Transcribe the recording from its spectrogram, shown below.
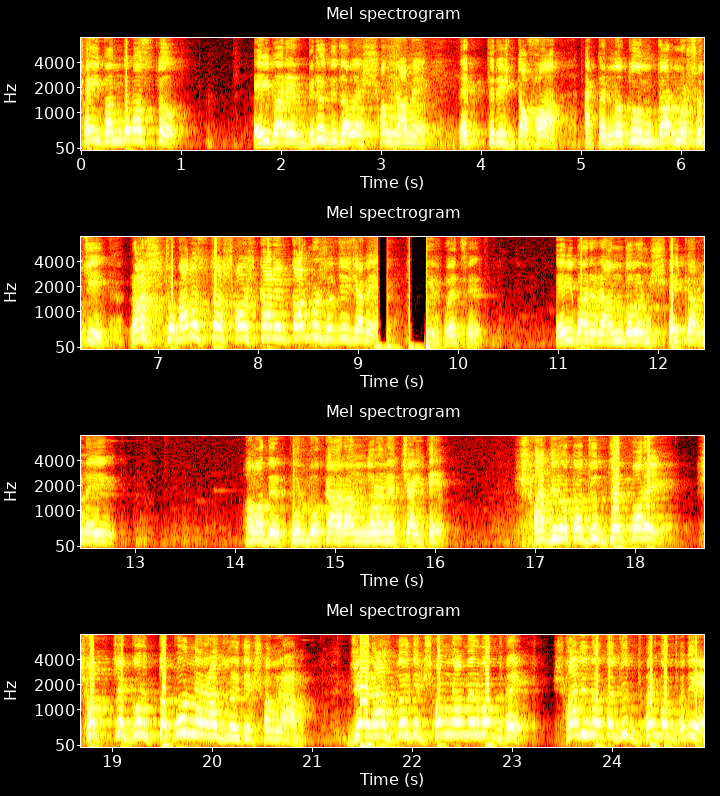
সেই বন্দোবস্ত এইবারের বিরোধী দলের সংগ্রামে একত্রিশ দফা একটা নতুন কর্মসূচি, রাষ্ট্র ব্যবস্থা সংস্কারের কর্মসূচি হিসাবে হাজির হয়েছে। এইবারের আন্দোলন সেই কারণেই আমাদের পূর্বকার আন্দোলনের চাইতে স্বাধীনতা যুদ্ধের পরে সবচেয়ে গুরুত্বপূর্ণ রাজনৈতিক সংগ্রাম। যে রাজনৈতিক সংগ্রামের মধ্যে, স্বাধীনতা যুদ্ধের মধ্য দিয়ে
